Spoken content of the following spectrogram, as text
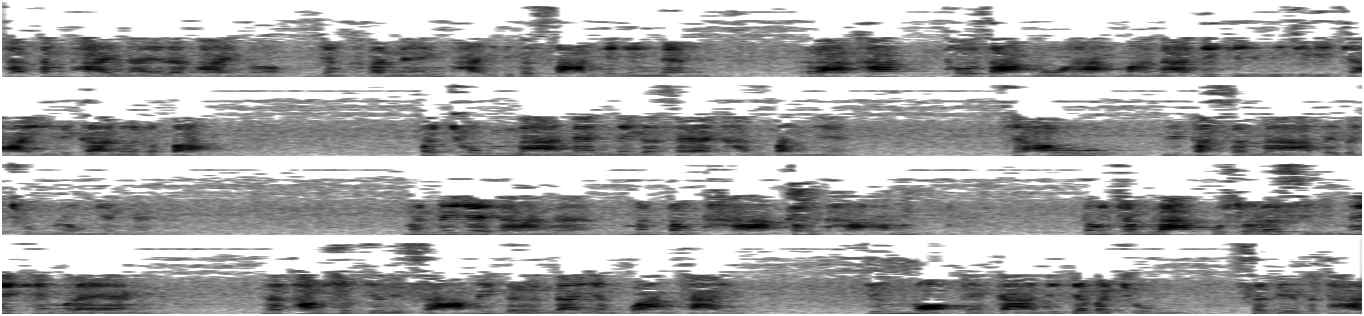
ชัดทั้งภายในและภายนอก ยังกระแหนงไผ่ที่ประสานกันอย่างแน่น ราคะโทสะโมหะมานะทิฏฐิวิจิกิจฉาหิริการโนตปะประชุมหนาแน่นในกระแสขันปันนี้จะเอาวิปัสสนาไปประชุมลงยังไง มันไม่ใช่ฐานนะ มันต้องถากต้องถามต้องชำระกุศลศีลให้แข็งแรง และทำสุจริตสาไม่เดินได้อย่างกว้างไกลจึงเหมาะแก่การที่จะประชุมสติปัฏฐาน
